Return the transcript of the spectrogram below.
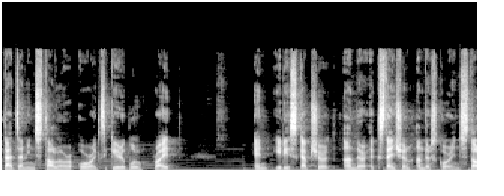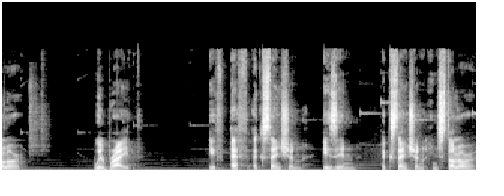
that's an installer or executable, right? And it is captured under extension underscore installer. We'll write if f extension is in extension installer,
